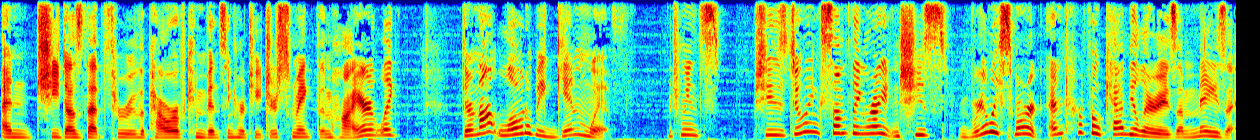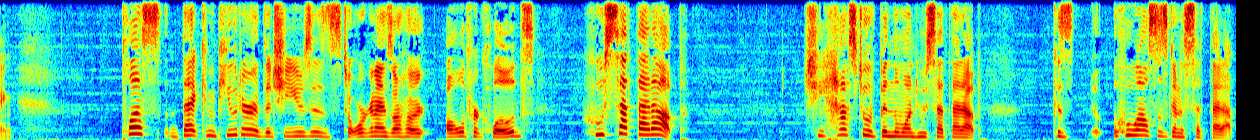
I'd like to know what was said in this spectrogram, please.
and she does that through the power of convincing her teachers to make them higher like they're not low to begin with which means she's doing something right and she's really smart and her vocabulary is amazing. Plus that computer that she uses to organize all her all of her clothes who set that up? She has to have been the one who set that up cuz who else is going to set that up?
